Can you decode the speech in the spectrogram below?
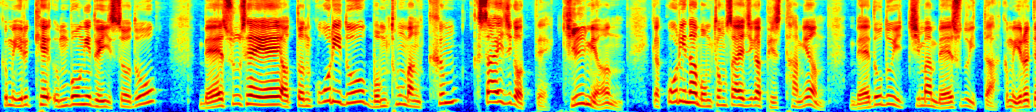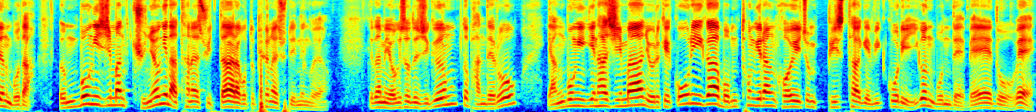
그러면 이렇게 음봉이 돼 있어도 매수세의 어떤 꼬리도 몸통만큼 사이즈가 어때? 길면 그러니까 꼬리나 몸통 사이즈가 비슷하면 매도도 있지만 매수도 있다. 그러면 이럴 때는 뭐다? 음봉이지만 균형이 나타날 수 있다라고 또 표현할 수도 있는 거예요. 그 다음에 여기서도 지금 또 반대로 양봉이긴 하지만 이렇게 꼬리가 몸통이랑 거의 좀 비슷하게 윗꼬리 이건 뭔데 매도 왜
